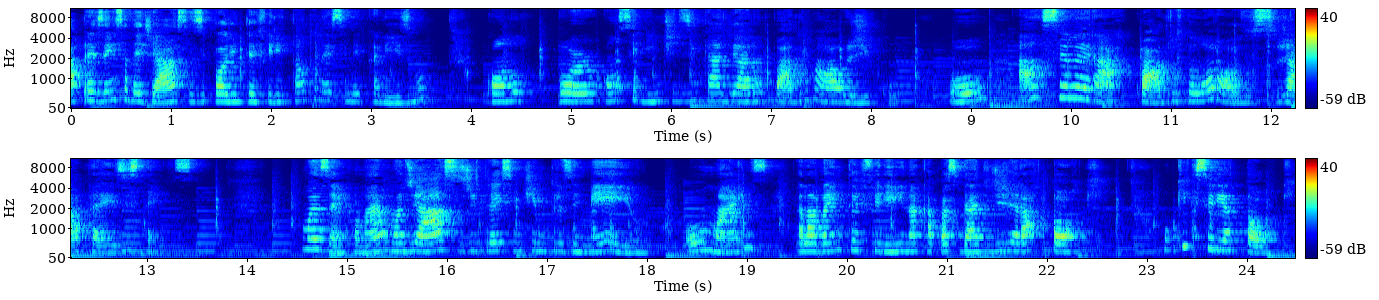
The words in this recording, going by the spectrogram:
A presença de diástase pode interferir tanto nesse mecanismo como por conseguinte desencadear um quadro álgico ou acelerar quadros dolorosos já pré-existentes. Um exemplo, né? Uma diástase de 3,5 cm ou mais, ela vai interferir na capacidade de gerar torque. O que, que seria torque?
